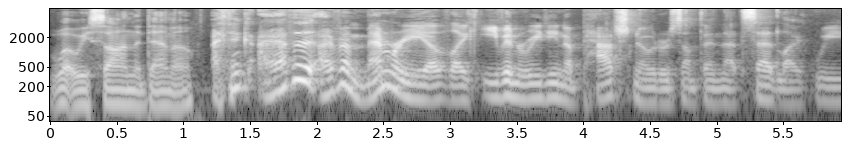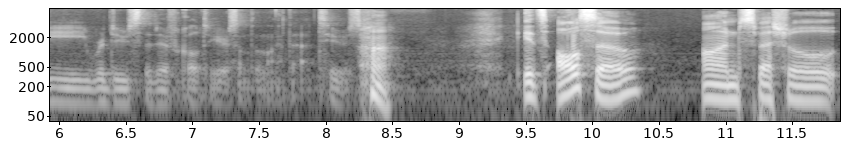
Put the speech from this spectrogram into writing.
what we saw in the demo. I think I have a I have a memory of like even reading a patch note or something that said like we reduced the difficulty or something like that too. So Huh. It's also on special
